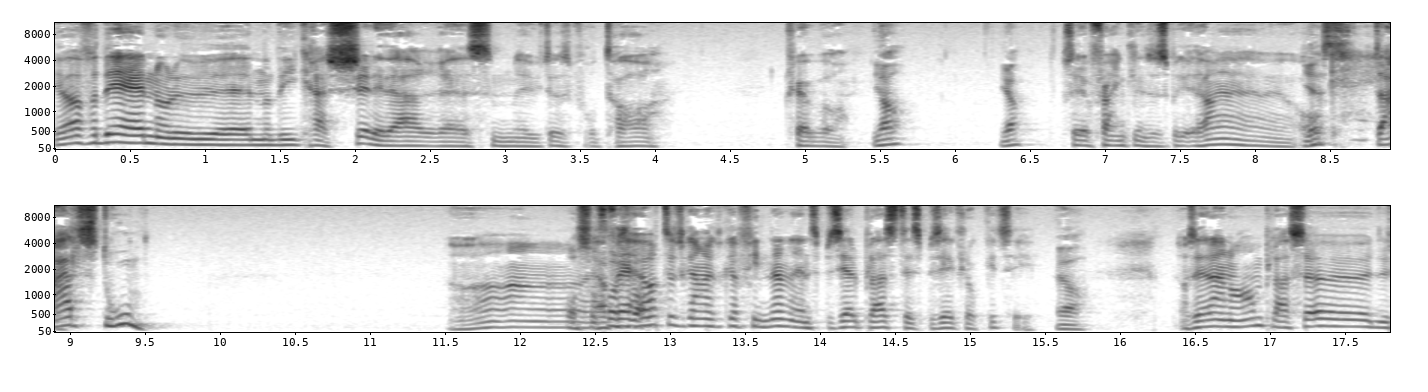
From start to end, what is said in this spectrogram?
Ja, for det er når, du, eh, når de krasjer, de der eh, som er ute for å ta Trevor. Ja. Ja. Så er det Franklin som spiller Ja, ja, ja. Okay. Yes. Der sto han. Ah, Og så ja, for jeg har hørt at du kan, du kan finne en, en spesiell plass til en spesiell klokketid. Ja. Og så er det en annen plass òg. Du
